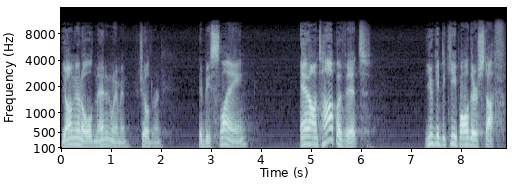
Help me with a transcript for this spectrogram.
young and old, men and women, children, could be slain. And on top of it, you get to keep all their stuff.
